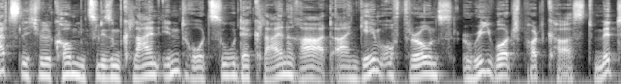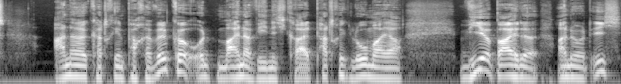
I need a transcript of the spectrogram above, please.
herzlich willkommen zu diesem kleinen Intro zu Der kleine Rat, ein Game of Thrones Rewatch Podcast mit Anne-Kathrin Pache-Wilke und meiner Wenigkeit Patrick Lohmeier. Wir beide, Anne und ich,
